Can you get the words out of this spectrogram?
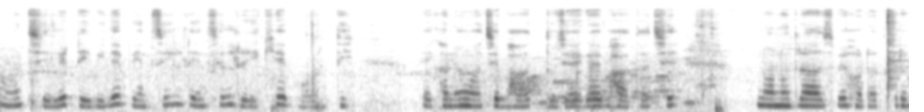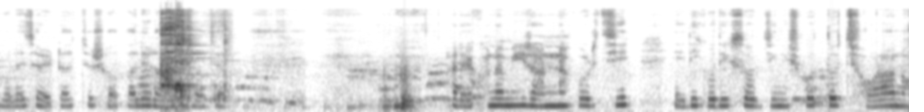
আমার ছেলে টেবিলে পেন্সিল টেন্সিল রেখে ভর্তি। এখানেও আছে ভাত, দু জায়গায় ভাত আছে। ননদরা আসবে হঠাৎ করে বলেছে, এটা হচ্ছে সকালের আলু ভাজা। আর এখন আমি রান্না করছি। এদিক ওদিক সব জিনিসপত্র ছড়ানো।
